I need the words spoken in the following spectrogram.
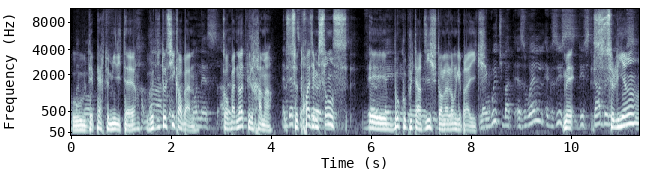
ou des pertes militaires, vous dites aussi korban, korbanot milchama. Ce troisième sens est beaucoup plus tardif dans la langue hébraïque. Mais ce lien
